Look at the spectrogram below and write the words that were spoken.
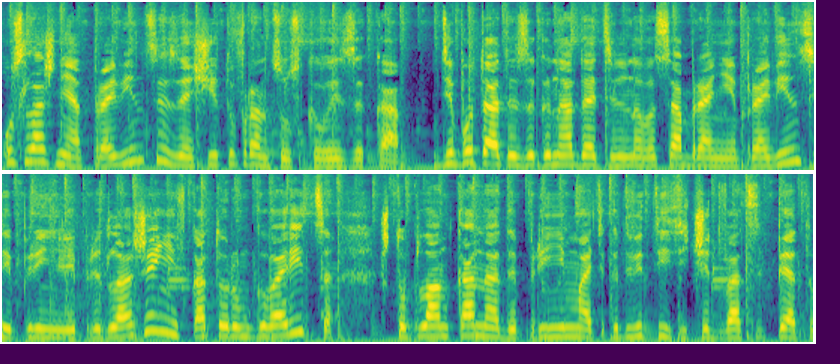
усложнят провинции защиту французского языка. Депутаты законодательного собрания провинции приняли предложение, в котором говорится, что план Канады принимать к 2025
